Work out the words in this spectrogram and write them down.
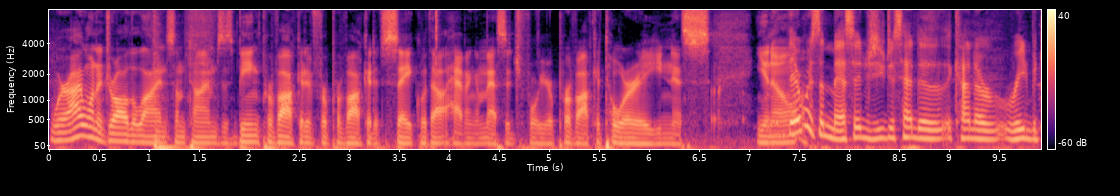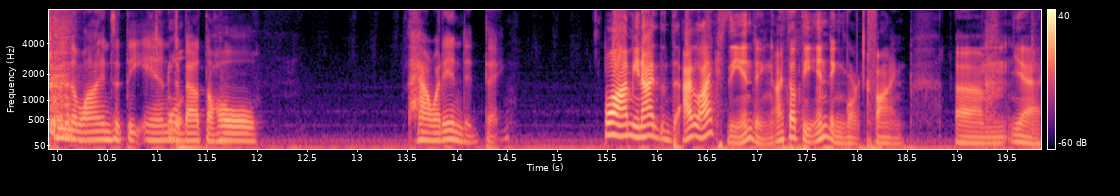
Where I want to draw the line sometimes is being provocative for provocative's sake without having a message for your provocatoriness. You know, there was a message you just had to kind of read between the lines at the end about the whole how it ended thing. well, I mean, I I liked the ending. I thought the ending worked fine. Um, yeah,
